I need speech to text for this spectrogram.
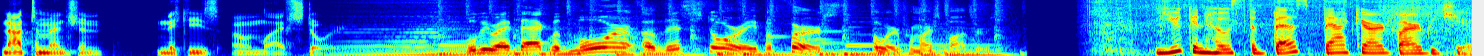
not to mention Niki's own life story. We'll be right back with more of this story, but first, a word from our sponsors. you can host the best backyard barbecue.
